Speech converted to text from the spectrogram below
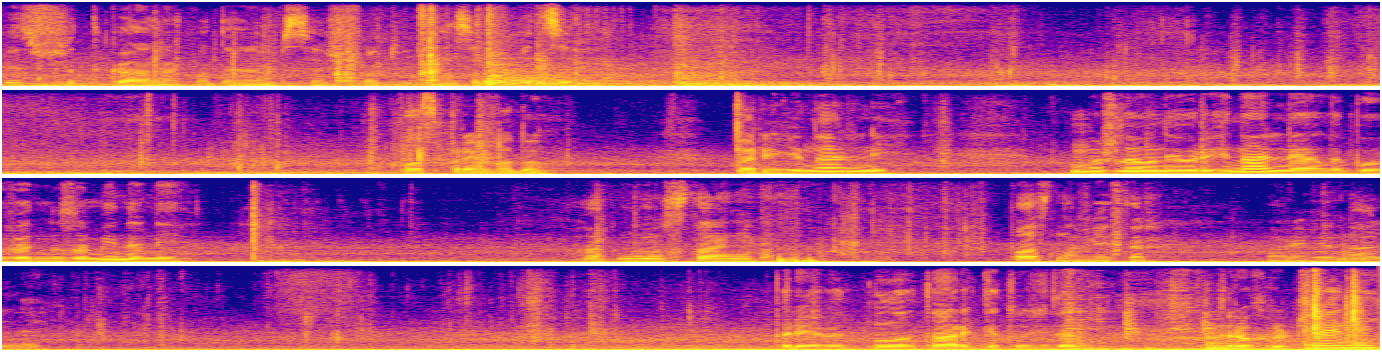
Під щитками подивимося, що тут у нас робиться. Пас приводу оригінальний. Можливо, не оригінальний, але був видно замінений в гарному стані. Пас на вітер оригінальний. Привід молотарки тут йде трьохручейний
